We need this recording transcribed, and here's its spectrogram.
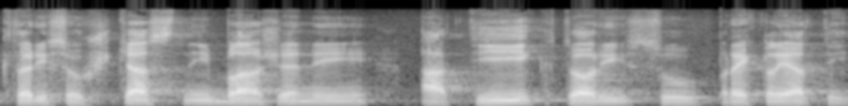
kteří, jsou šťastní, blažení a tí, kteří jsou prekliatí.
